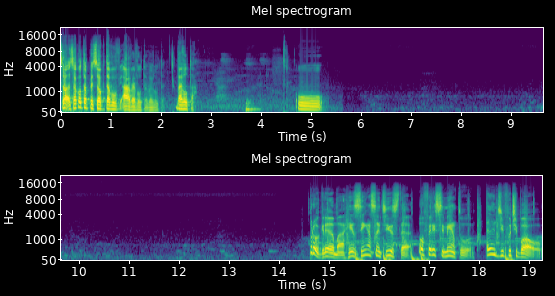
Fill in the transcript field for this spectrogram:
Só, só contar pro pessoal que tava ouvindo. Ah, vai voltar, vai voltar. Vai voltar. O. Programa Resenha Santista. Oferecimento: Andi Futebol.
